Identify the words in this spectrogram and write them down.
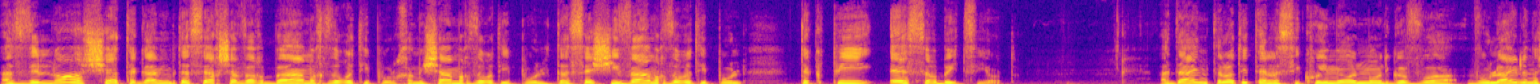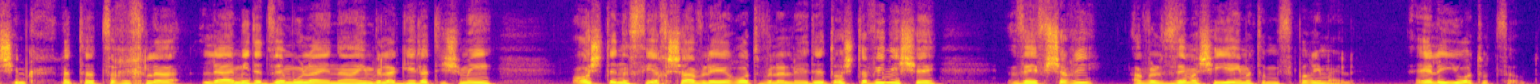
אז זה לא שאתה גם אם תעשה עכשיו ארבעה מחזורי טיפול, חמישה מחזורי טיפול, תעשה שבעה מחזורי טיפול, תקפיא עשר ביציות. עדיין אתה לא תיתן לה סיכוי מאוד מאוד גבוה, ואולי לנשים כאלה אתה צריך לה, להעמיד את זה מול העיניים ולהגיד לה, תשמעי, או שתנסי עכשיו להרות וללדת, או שתביני שזה אפשרי, אבל זה מה שיהיה עם המספרים האלה. אלה יהיו התוצאות.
